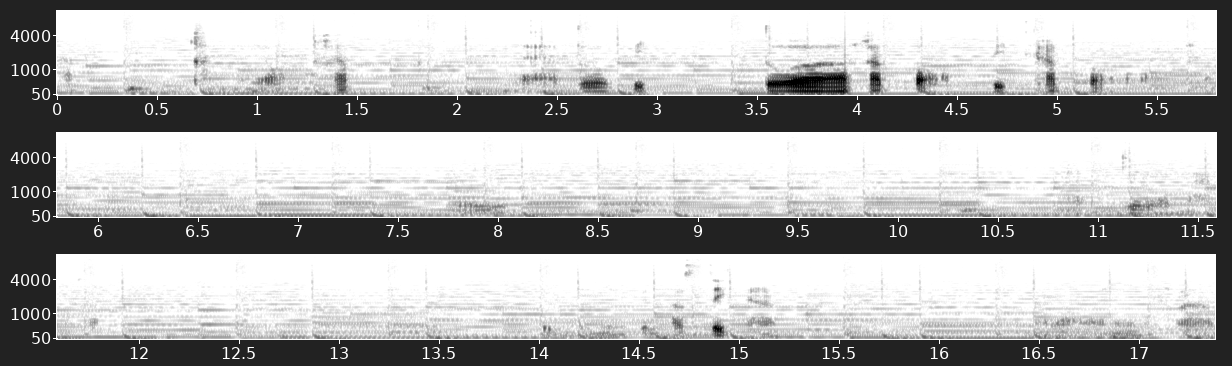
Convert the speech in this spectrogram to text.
ครับขันออกครับตัวปิดตัวคัดปอกปิดคัดปอกครับครับตัวอมาครับเป็นอันนี้เป็นพลาสติกนะครับครับ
